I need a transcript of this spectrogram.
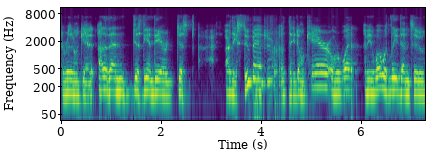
I really don't get it. Other than just D and D or just are they stupid or they don't care or what? I mean, what would lead them to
